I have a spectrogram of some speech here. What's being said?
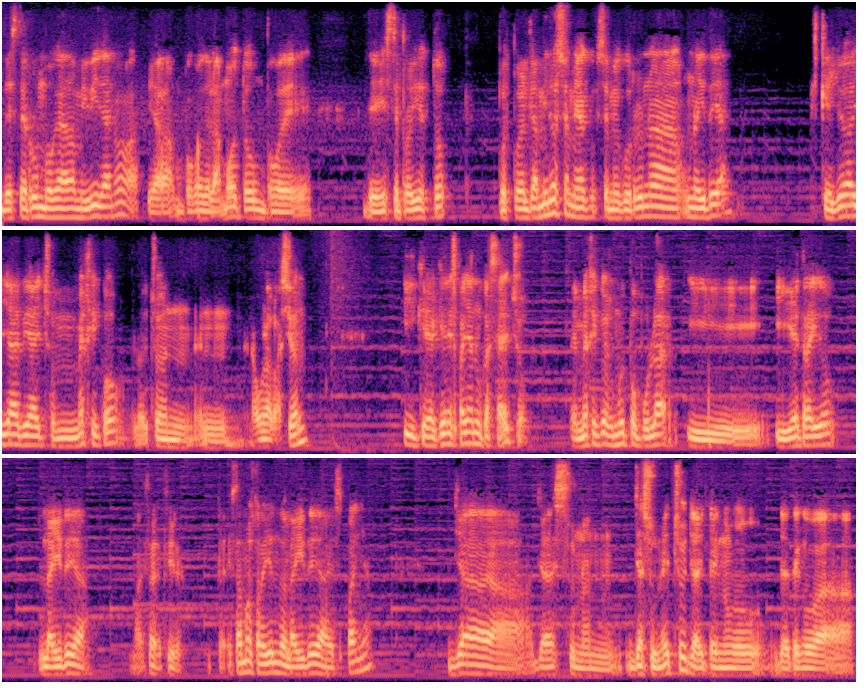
de este rumbo que ha dado mi vida, ¿no? Hacia un poco de la moto, un poco de, de este proyecto, pues por el camino se me, se me ocurrió una, una idea que yo ya había hecho en México, lo he hecho en, en alguna ocasión, y que aquí en España nunca se ha hecho. En México es muy popular y, y he traído la idea, es decir, estamos trayendo la idea a España, ya, ya, es, un, ya es un hecho, ya tengo, ya tengo a,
